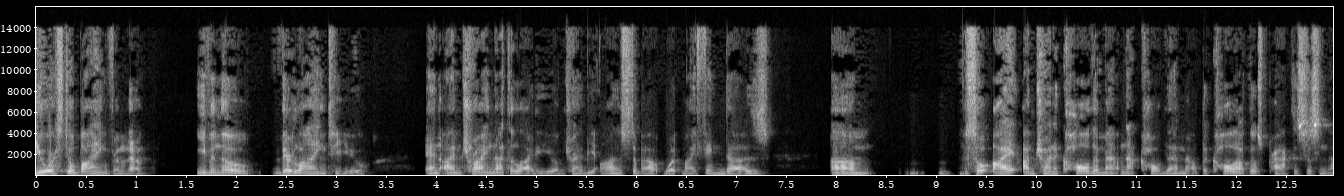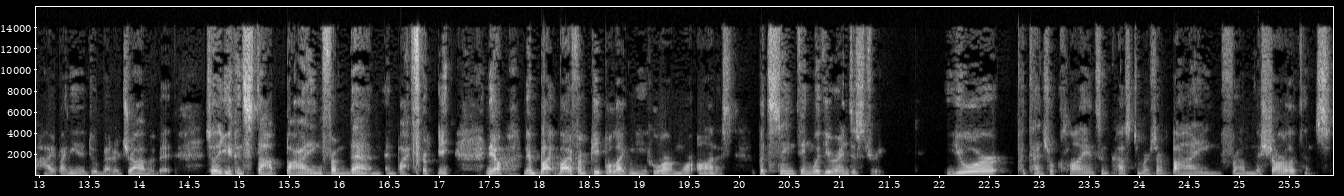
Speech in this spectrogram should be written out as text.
you are still buying from them, even though they're lying to you. And I'm trying not to lie to you. I'm trying to be honest about what my thing does. Um, so I, I'm trying to call them out, not call them out, but call out those practices and the hype. I need to do a better job of it so that you can stop buying from them and buy from me, you know, and buy, buy from people like me who are more honest. But same thing with your industry. Your potential clients and customers are buying from the charlatans.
